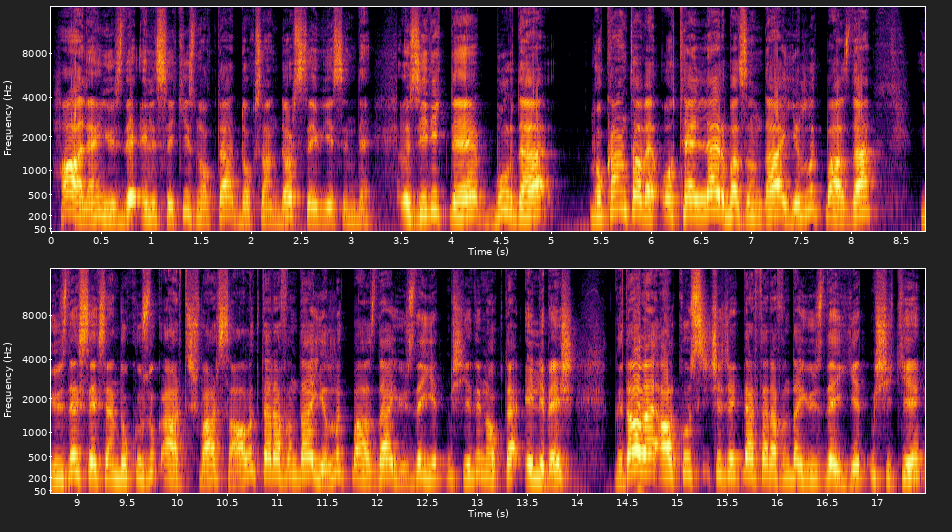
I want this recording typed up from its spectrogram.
halen %58.94 seviyesinde. Özellikle burada lokanta ve oteller bazında yıllık bazda %89'luk artış var. Sağlık tarafında yıllık bazda %77.55, gıda ve alkolsüz içecekler tarafında %72,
